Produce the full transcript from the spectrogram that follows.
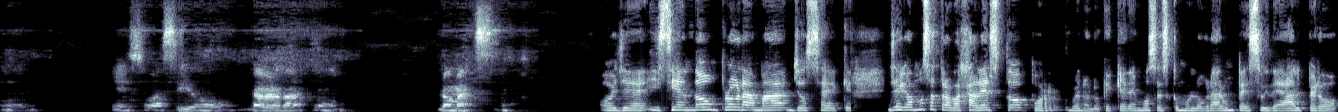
Eh, eso ha sido, la verdad, que lo máximo. Oye, y siendo un programa, yo sé que llegamos a trabajar esto por, bueno, lo que queremos es como lograr un peso ideal, pero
